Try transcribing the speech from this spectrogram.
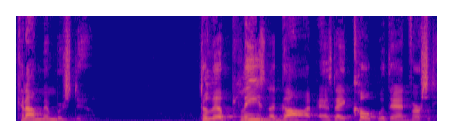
can our members do to live pleasing to God as they cope with their adversities?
